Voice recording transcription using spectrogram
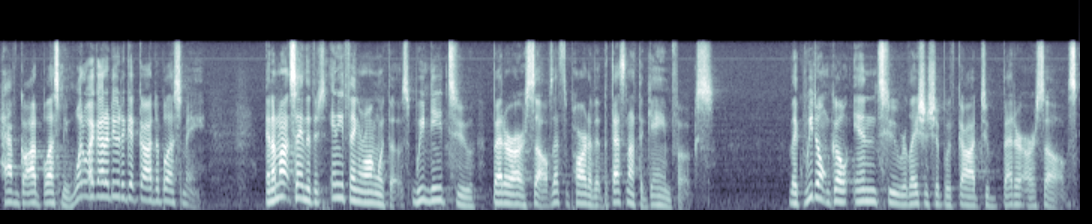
have God bless me. What do I got to do to get God to bless me? And I'm not saying that there's anything wrong with those. We need to better ourselves. That's a part of it, but that's not the game, folks. Like, we don't go into relationship with God to better ourselves.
